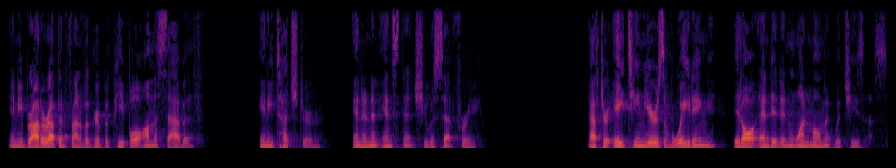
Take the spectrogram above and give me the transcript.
And he brought her up in front of a group of people on the Sabbath, and he touched her and in an instant she was set free. After 18 years of waiting, it all ended in one moment with Jesus.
